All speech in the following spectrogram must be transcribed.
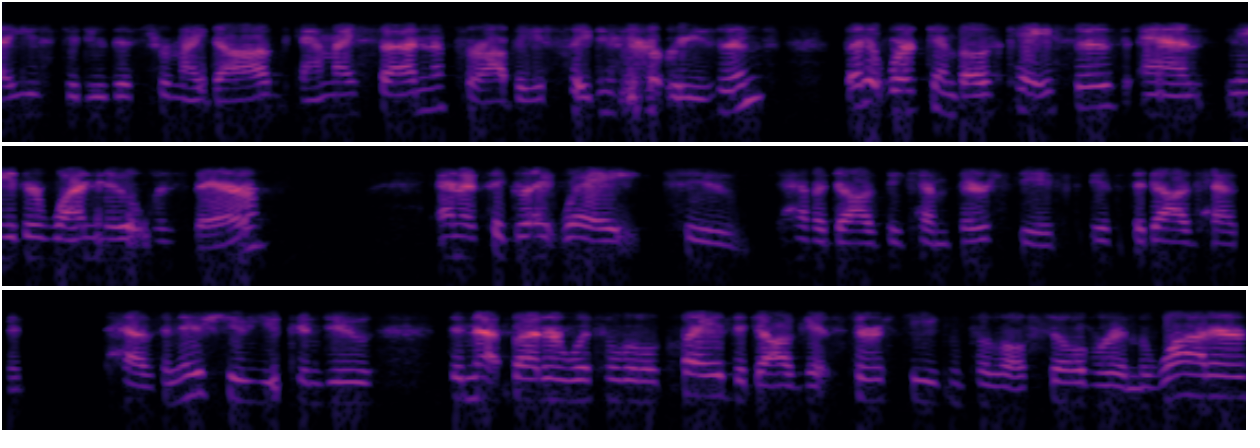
I used to do this for my dog and my son for obviously different reasons, but it worked in both cases, and neither one knew it was there. And it's a great way to have a dog become thirsty if, if the dog has a has an issue, you can do the nut butter with a little clay. The dog gets thirsty, you can put a little silver in the water,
